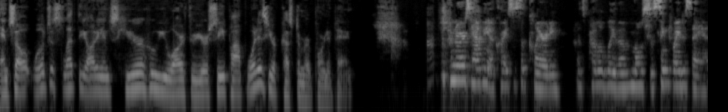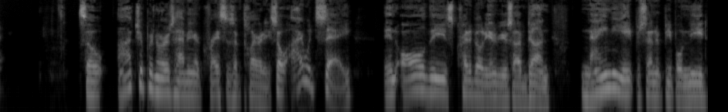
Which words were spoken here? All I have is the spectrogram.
and so we'll just let the audience hear who you are through your CPOP. What is your customer point of pain? Entrepreneurs having a crisis of clarity. That's probably the most succinct way to say it. So, entrepreneurs having a crisis of clarity. So, I would say in all these credibility interviews I've done, 98% of people need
